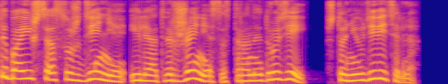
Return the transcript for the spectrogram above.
ты боишься осуждения или отвержения со стороны друзей, что неудивительно.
